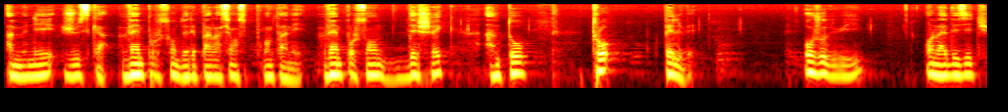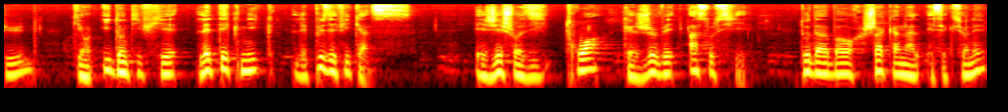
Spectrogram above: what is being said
amener jusqu'à 20% de réparation spontanée, 20% d'échec, un taux trop élevé. Aujourd'hui, on a des études qui ont identifié les techniques les plus efficaces. Et j'ai choisi trois que je vais associer. Tout d'abord, chaque canal est sectionné.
